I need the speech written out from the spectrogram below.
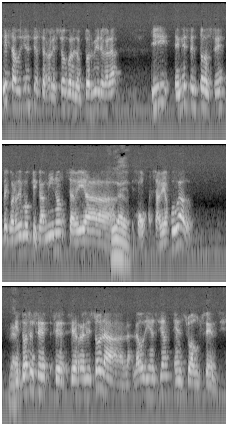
Esa audiencia se realizó con el doctor Vírgala y en ese entonces, recordemos que Camino se había fugado. Se, había fugado. Entonces se, se, realizó la, la audiencia en su ausencia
